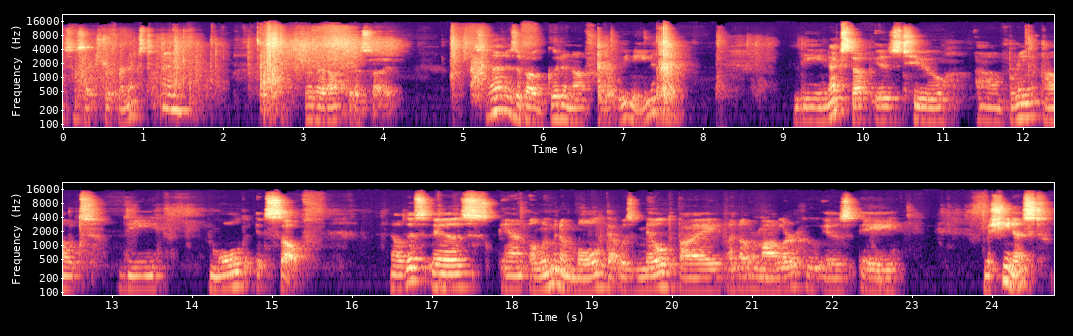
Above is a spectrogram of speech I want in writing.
This is extra for next time. Throw that off to the side. So that is about good enough for what we need. The next step is to uh, bring out the mold itself. Now this is an aluminum mold that was milled by another modeler who is a machinist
